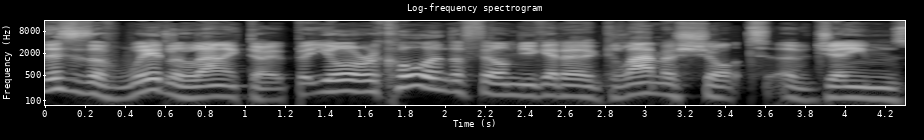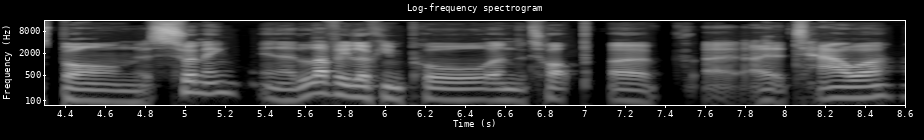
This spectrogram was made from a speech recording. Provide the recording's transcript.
this is a weird little anecdote, but you'll recall in the film you get a glamour shot of James Bond swimming in a lovely looking pool on the top of a, a tower.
